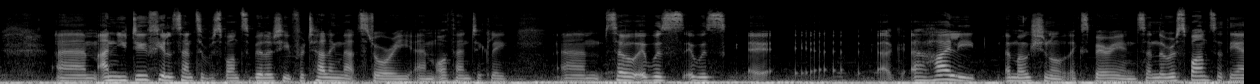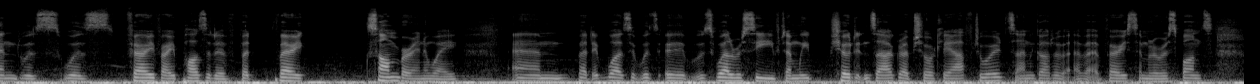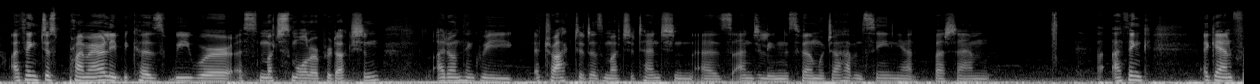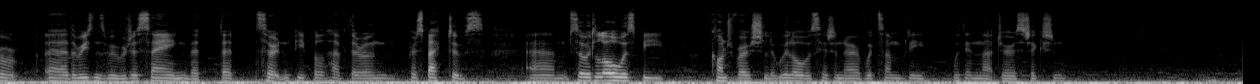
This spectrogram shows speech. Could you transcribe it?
Um, and you do feel a sense of responsibility for telling that story um, authentically. Um, so it was it was uh, a, a, highly emotional experience, and the response at the end was was very very positive, but very somber in a way. Um, but it was it was it was well received, and we showed it in Zagreb shortly afterwards, and got a, a, a very similar response. I think just primarily because we were a much smaller production. I don't think we attracted as much attention as Angelina's film, which I haven't seen yet. But um, I think, again, for uh, the reasons we were just saying, that, that certain people have their own perspectives. Um, so it'll always be controversial. It will always hit a nerve with somebody within that jurisdiction.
